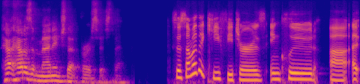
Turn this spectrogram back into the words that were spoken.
How, how does it manage that process then? So some of the key features include uh, a,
